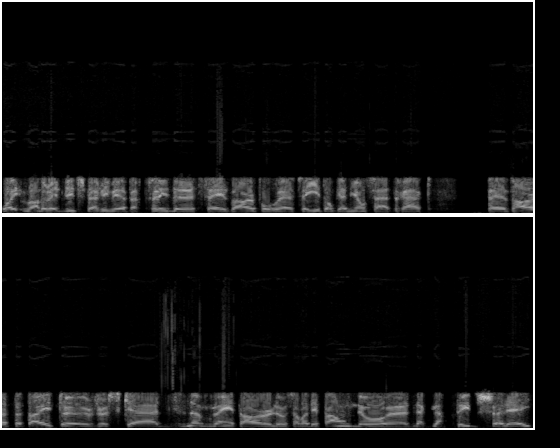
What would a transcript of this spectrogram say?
Oui, vendredi, tu peux arriver à partir de 16 heures pour euh, essayer ton camion sur la track. 16 heures, peut-être euh, jusqu'à 19-20 heures. Là, ça va dépendre là, euh, de la clarté du soleil.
